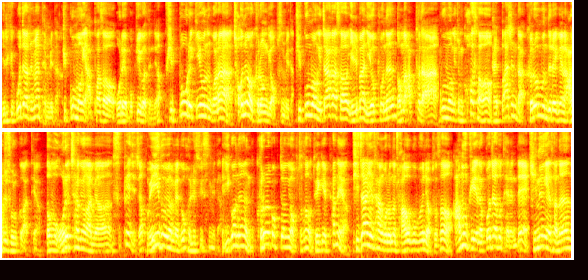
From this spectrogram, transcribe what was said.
이렇게 꽂아주면 됩니다. 귓구멍이 아파서 오래 못 끼거든요. 귓볼에 끼우는 거라 전혀 그런 게 없습니다. 귓구멍이 작아서 일반 이어폰은 너무 아프다. 귓구멍이 좀 커서 잘 빠진다. 그런 분들에게는 아주 좋을 것 같아요. 너무 오래 착용하면 습해지죠? 웨이도염에도 걸릴 수 있습니다. 이거는 그럴 걱정이 없어서 되게 편해요. 디자인상으로는 좌우 구분이 없어서 아무 귀에다 꽂아도 되는데 기능에서는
